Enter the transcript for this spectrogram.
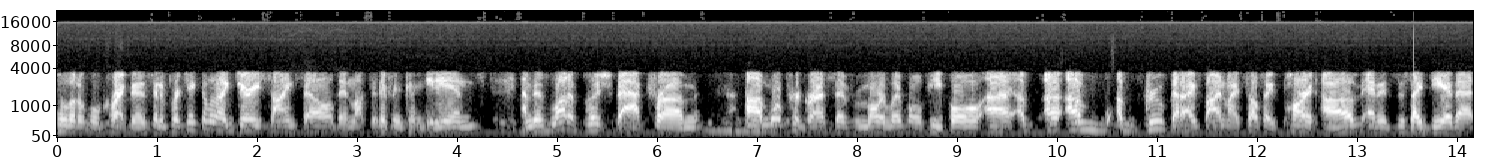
political correctness, and in particular, like Jerry Seinfeld and lots of different comedians. And there's a lot of pushback from uh, more progressive, more liberal people, uh, of a group that I find myself a part of, and it's this idea that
